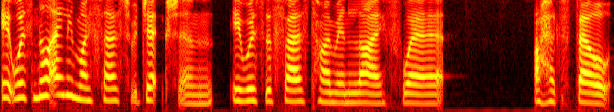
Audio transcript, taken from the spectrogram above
It was not only my first rejection, it was the first time in life where I had felt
